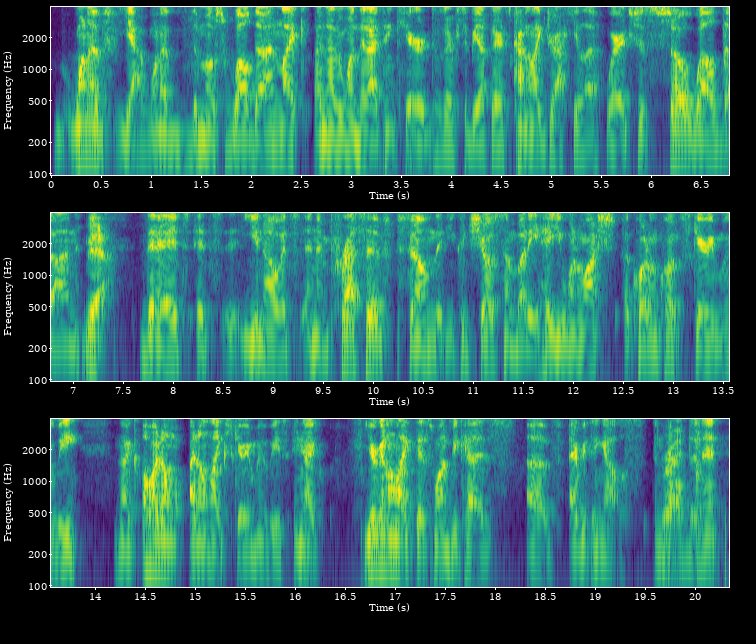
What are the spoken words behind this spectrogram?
one of yeah, one of the most well done. Like another one that I think here deserves to be up there. It's kind of like Dracula, where it's just so well done Yeah. That it's you know it's an impressive film that you could show somebody. Hey, you want to watch a quote unquote scary movie? And like, oh, I don't, I don't like scary movies. And you're like, you're gonna like this one because of everything else involved Right. in it.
